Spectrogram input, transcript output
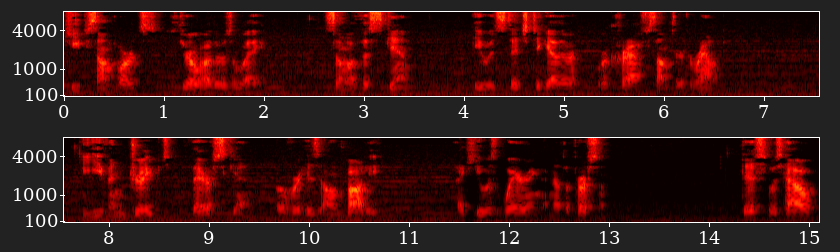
keep some parts, throw others away. Some of the skin he would stitch together or craft something around. He even draped their skin over his own body like he was wearing another person. This was how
